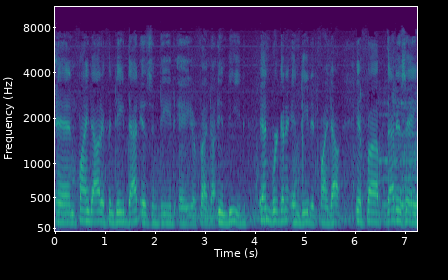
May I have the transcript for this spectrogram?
and find out if indeed that is indeed a or find out indeed, and we're going to indeed it find out if uh, that is a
